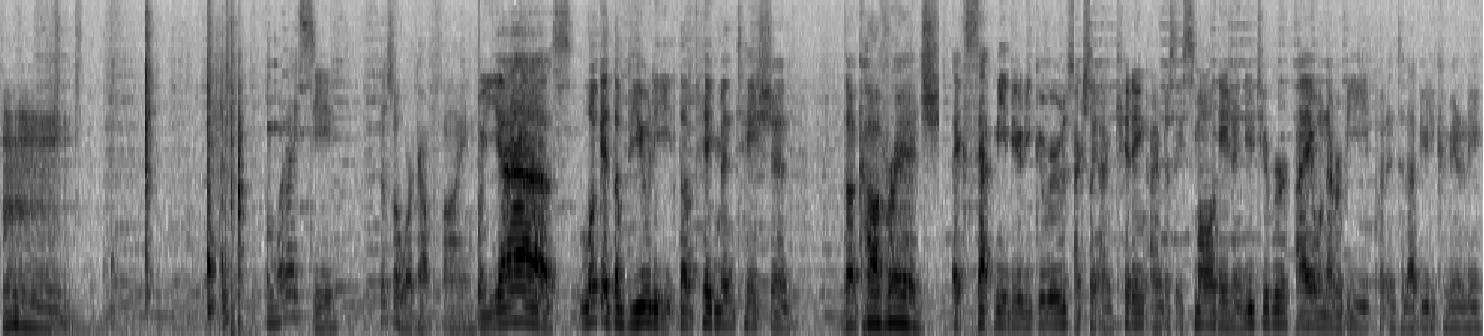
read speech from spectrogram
Hmm. From what I see, this will work out fine. Oh yes! Look at the beauty, the pigmentation, the coverage. Accept me, beauty gurus. Actually, I'm kidding. I'm just a small Asian YouTuber. I will never be put into that beauty community.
